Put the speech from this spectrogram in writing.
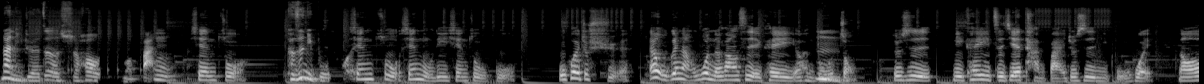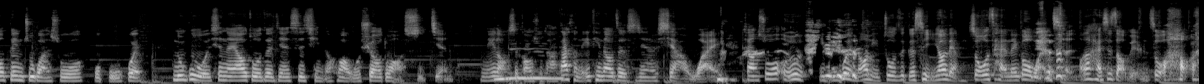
那你觉得这个时候怎么办？嗯，先做。可是你不会，先做，先努力，先做过，不会就学。哎，我跟你讲，问的方式也可以有很多种，嗯、就是你可以直接坦白，就是你不会，然后跟主管说我不会。如果我现在要做这件事情的话，我需要多少时间？你老实告诉他，他可能一听到这个时间就吓歪，想说，呃，你不会，然后你做这个事情要两周才能够完成，那还是找别人做好了。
